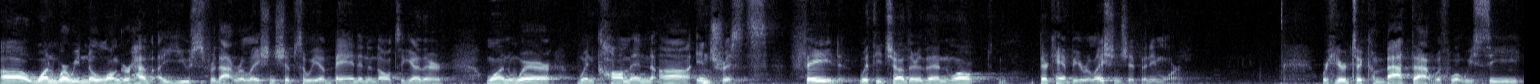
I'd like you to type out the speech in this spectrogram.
uh, one where we no longer have a use for that relationship, so we abandon it altogether, one where when common uh, interests fade with each other, then, well, there can't be a relationship anymore. We're here to combat that with what we see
